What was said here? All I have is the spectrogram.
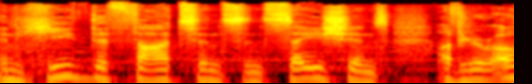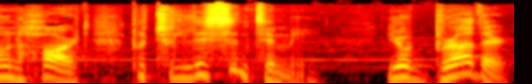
and heed the thoughts and sensations of your own heart, but to listen to me your brother,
